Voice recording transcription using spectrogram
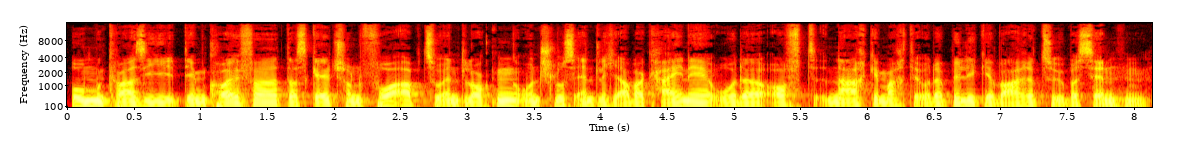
um quasi dem Käufer das Geld schon vorab zu entlocken und schlussendlich aber keine oder oft nachgemachte oder billige Ware zu übersenden.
